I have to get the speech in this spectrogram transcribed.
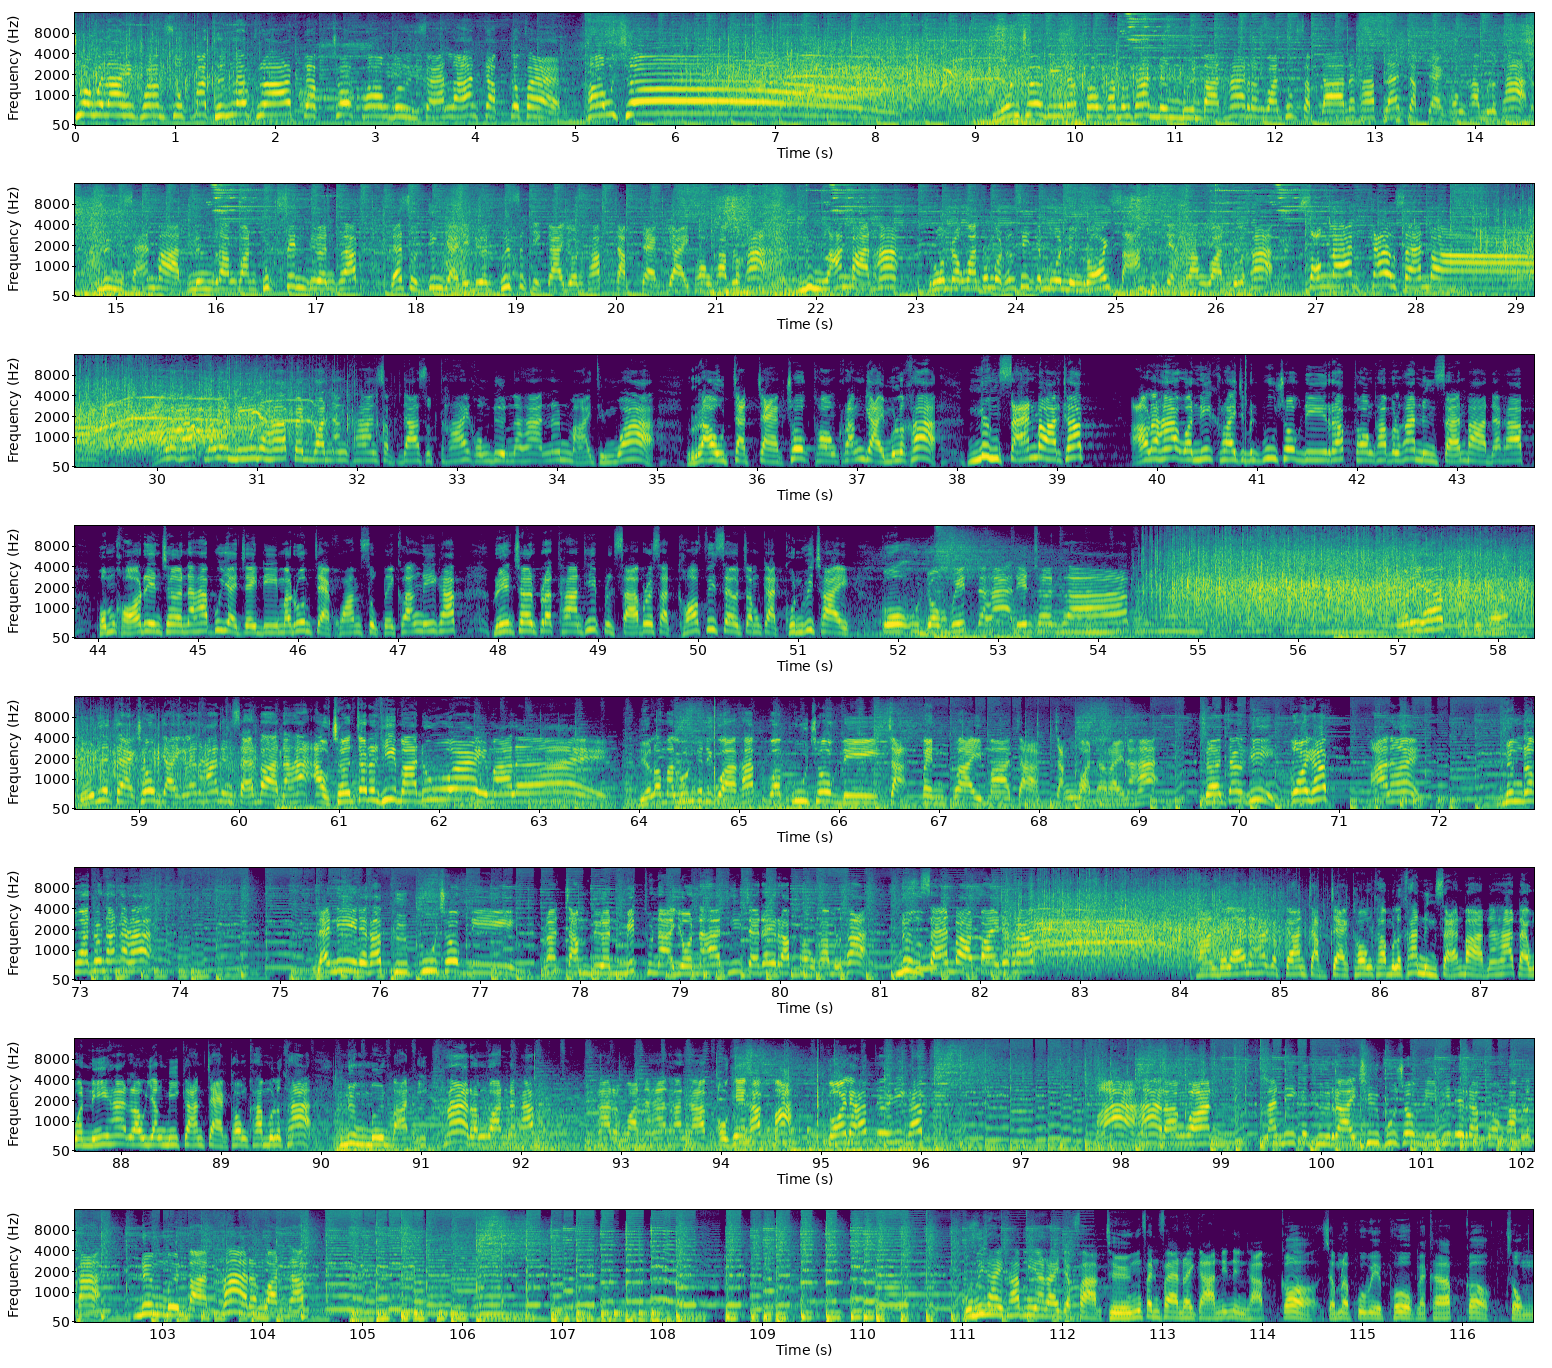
ช่วงเวลาแห่งความสุขมาถึงแล้วครับ กับโชคทองหมื่นแสนล้านกับกาแฟเขาโชคลุ้นโชคดีรับทองคำมูลค่า 10,000 บาท 5 รางวัลทุกสัปดาห์นะครับ และจับแจกทองคำมูลค่า 1 0 0 0 0แบาท 1 รางวัลทุกสิ้นเดือนครับ และสุดยิ่งใหญ่ในเดือนพฤศจิกายนครับ จับแจกใหญ่ทองคำมูลค่า 1 ล้านบาทฮะรวมรางวัลทั้งหมดทั้งสิ้นจำนวน 137 รางวัลมูลค่า2ล้าน9แสนบาท เป็นวันอังคารสัปดาห์สุดท้ายของเดือนนะฮะ นั่นหมายถึงว่า เราจะแจกโชคทองครั้งใหญ่มูลค่า 1 0 0 0 0แสนบาทครับ เอาละฮะ วันนี้ใครจะเป็นผู้โชคดีรับทองคำมูลค่า 1 0 0 0 0แสนบาทนะครับ ผมขอเรียนเชิญนะฮะ ผู้ใหญ่ใจดีมาร่วมแจกความสุขในครั้งนี้ครับ เรียนเชิญประธานที่ปรึกษาบริษัทคอฟฟี่เซลจำกัดคุณวิชัย โกอุดมวิทย์นะฮะเรียนเชิญครับ สวัสดีครับ สวัสดีครับ เดี๋ยววันนี้จะแจกโชคใหญ่กันแล้วนะฮะ1 0 0 0 0แสนบาทนะฮะ เอาเชิญเจ้าหน้าที่มาด้วยมาเลย เดี๋ยวเรามาลุ้นกันดีกว่าครับ ว่าผู้โชคดีจะเป็นใครมาจากจังหวัดอะไรนะฮะ เชิญเจ้าหน้าที่โกยครับ มาเลยหนึ่งรางวัลเท่านั้นนะฮะ และนี่นะครับคือผู้โชคดีประจำเดือนมิถุนายนนะฮะที่จะได้รับทองคำมูลค่า1 0 0 0 0แบาทไปนะครับ ผ่านไปแล้วนะฮะกับการจับแจกทองคำมูลค่า 1 0 0 0 0แบาทนะฮะแต่วันนี้ฮะเรายังมีการแจกทองคำมูลค่า 10,000 บาทอีก 5 รางวัลนะครับ5รางวัลนะฮะท่านครับ โอเคครับมาโกยเลยครับเจ้าหน้าที่ครับ มา 5 รางวัล และนี่ก็คือรายชื่อผู้โชคดีที่ได้รับทองคำมูลค่า 10,000 บาท 5 รางวัลครับ คุณวิชัยครับมีอะไรจะฝากถึงแฟน ๆ รายการนิดนึงครับ ก็สำหรับผู้บริโภคนะครับ ก็ส่ง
